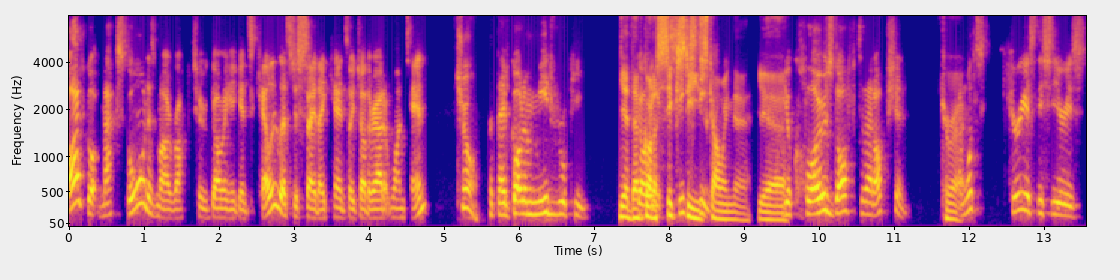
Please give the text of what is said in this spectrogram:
I've got Max Gawn as my ruck two going against Kelly. Let's just say they cancel each other out at 110, Sure. but they've got a mid rookie. Yeah, they've got a 60s 60. going there. Yeah. You're closed off to that option. correct. And what's curious this year is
